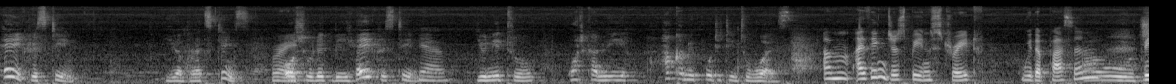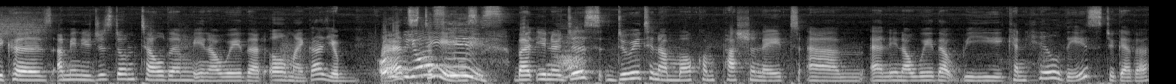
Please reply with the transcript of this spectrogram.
"Hey, Christine, your breath stinks," right. or should it be, "Hey, Christine, Yeah. you need to"? What can we? How can we put it into words? Um, I think just being straight with a person Ouch. because I mean you just don't tell them in a way that oh my god your Oh, breath the stinks but you know just do it in a more compassionate um, and in a way that we can heal this together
